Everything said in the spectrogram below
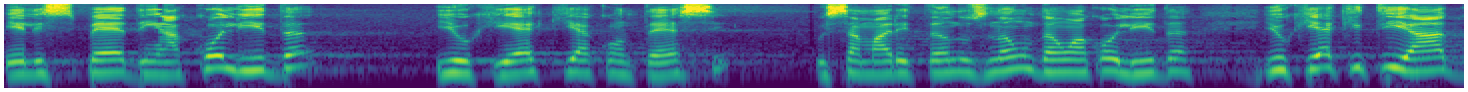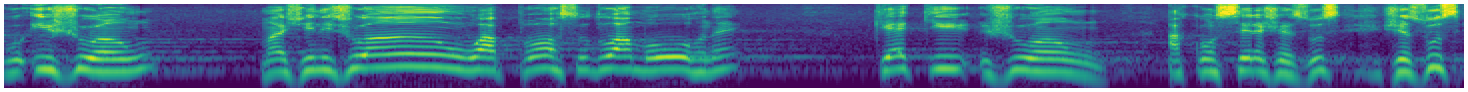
eles pedem acolhida, e o que é que acontece? Os samaritanos não dão acolhida, e o que é que Tiago e João, imagine João, o apóstolo do amor, né? O que é que João aconselha Jesus? Jesus,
